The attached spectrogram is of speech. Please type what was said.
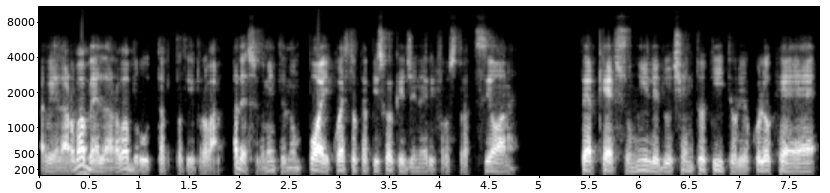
Avevi la roba bella, la roba brutta, potevi provarli. Adesso ovviamente non puoi, questo capisco che generi frustrazione, perché su 1200 titoli o quello che è,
